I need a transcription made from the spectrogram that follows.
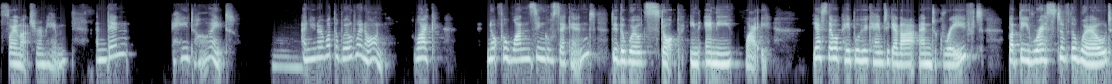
so much from him. And then he died. Mm. And you know what? The world went on. Like, not for one single second did the world stop in any way yes, there were people who came together and grieved, but the rest of the world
